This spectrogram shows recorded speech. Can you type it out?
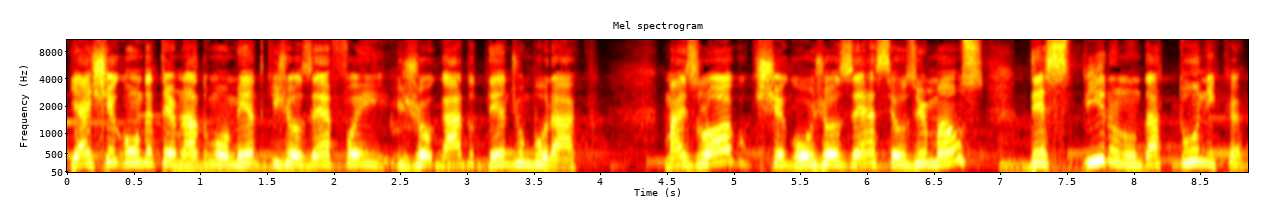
E aí chegou um determinado momento que José foi jogado dentro de um buraco. Mas logo que chegou José, seus irmãos despiram-no da túnica,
